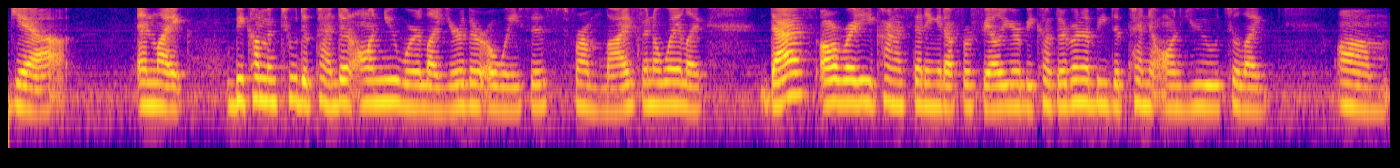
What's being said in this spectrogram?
yeah. And like becoming too dependent on you where like you're their oasis from life in a way like that's already kind of setting it up for failure because they're going to be dependent on you to like um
